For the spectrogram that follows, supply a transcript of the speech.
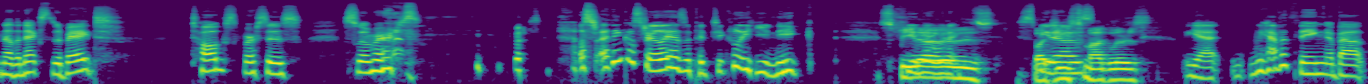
Now the next debate togs versus swimmers. I think australia has a particularly unique speedos, speedos budgie smugglers. Yeah. We have a thing about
